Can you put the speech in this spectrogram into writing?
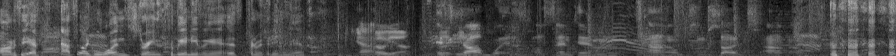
Honestly, after, after like one string, this could be an even game. It's pretty much an even game. Yeah. Oh yeah. If But, you know, Job wins, I'll send him. I don't know some suds. I don't know.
